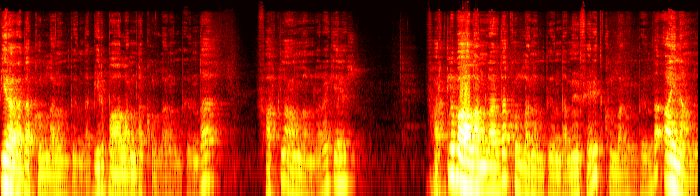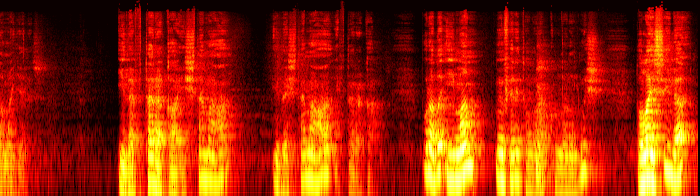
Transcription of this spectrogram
bir arada kullanıldığında, bir bağlamda kullanıldığında farklı anlamlara gelir. Farklı bağlamlarda kullanıldığında, münferit kullanıldığında aynı anlama gelir. İze iftereka iştema'a, ize iştema'a iftereka. Burada iman münferit olarak kullanılmış. Dolayısıyla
